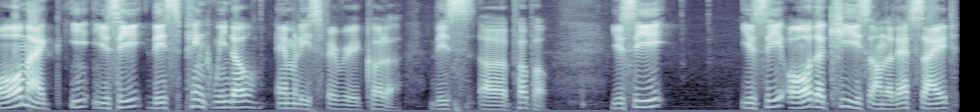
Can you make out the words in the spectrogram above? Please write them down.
all my, you see this pink window, Emily's favorite color, this uh, purple. You see, you see all the keys on the left side.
